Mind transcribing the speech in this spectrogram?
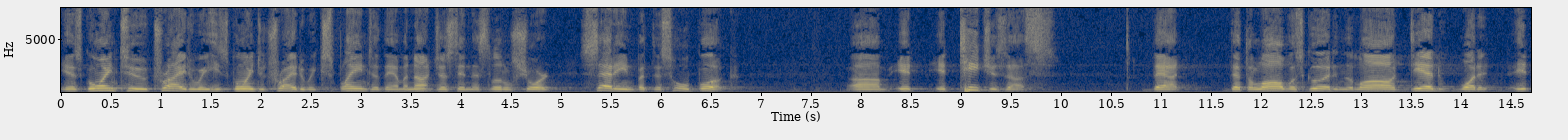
is going to try to he's going to try to explain to them, and not just in this little short setting, but this whole book. Um, it it teaches us that that the law was good and the law did what it, it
